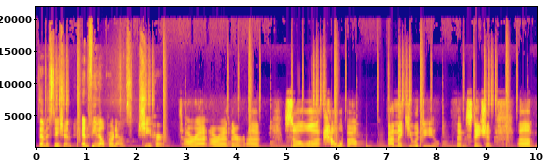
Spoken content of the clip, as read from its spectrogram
Themistation, and female pronouns, she, her. All right, all right, there. Uh, so, uh, how about I make you a deal, Themistation? Um,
